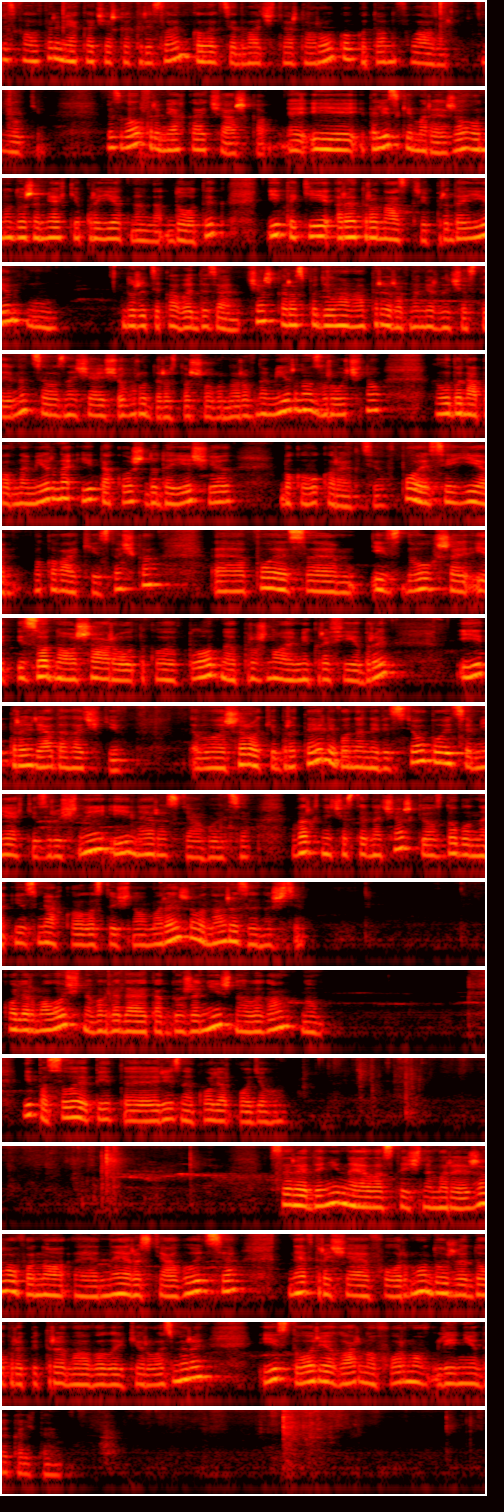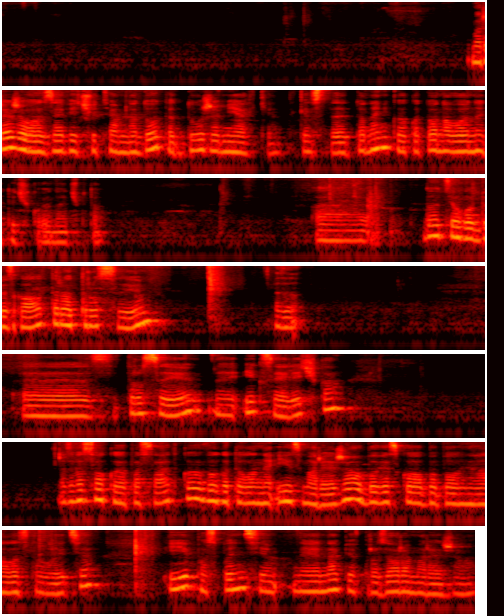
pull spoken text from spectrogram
Бюстгальтер, м'яка чашка Кріслайн, колекція 24 року, Cotton Flower, мілкі. Бюстгальтер, м'яка чашка. Е, І італійське мережа, воно дуже м'яке, приємне на дотик і такий ретро-настрій придає. Дуже цікавий дизайн. Чашка розподілена на три рівномірні частини. Це означає, що груди розташовано рівномірно, зручно, глибина повномірна і також додає ще бокову корекцію. В поясі є бокова кісточка, е, пояс е, із, двох, із одного шару такої плотної пружної мікрофібри і три ряда гачків. Широкі бретелі, вони не відстьобуються, м'які, зручні і не розтягуються. Верхня частина чашки оздоблена із м'якого еластичного мережева на резиночці. Колір молочний виглядає так дуже ніжно, елегантно і пасує під е, різний колір одягу. Всередині нееластичне мережево, воно е, не розтягується, не втрачає форму, дуже добре підтримує великі розміри і створює гарну форму в лінії декольте. Мережево за відчуттям на дотик дуже м'яке, таке з тоненькою котоновою ниточкою, начебто. Е, До цього бюстгальтера труси. Е, Труси XL з високою посадкою, виготовлена із мережа, обов'язково бабовняна листовиця і по спинці е, напівпрозора мережева.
